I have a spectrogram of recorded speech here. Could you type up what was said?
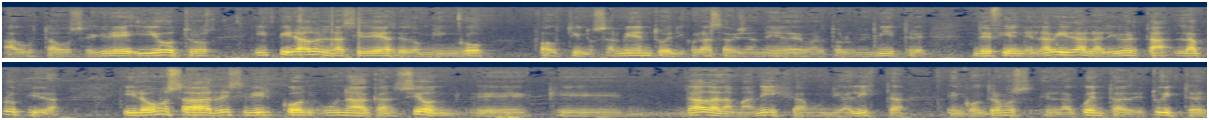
a Gustavo Segre y otros, inspirado en las ideas de Domingo Faustino Sarmiento, de Nicolás Avellaneda, de Bartolomé Mitre, defienden la vida, la libertad, la propiedad. Y lo vamos a recibir con una canción eh, que, dada la manija mundialista, encontramos en la cuenta de Twitter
